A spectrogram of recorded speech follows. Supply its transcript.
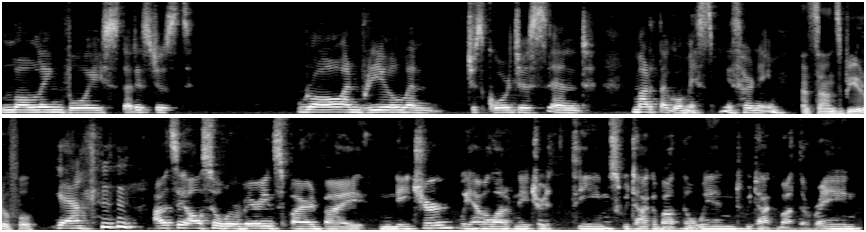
lulling voice that is just raw and real and just gorgeous. And Marta Gomez is her name. That sounds beautiful. Yeah. I would say also we're very inspired by nature. We have a lot of nature themes. We talk about the wind, we talk about the rain.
